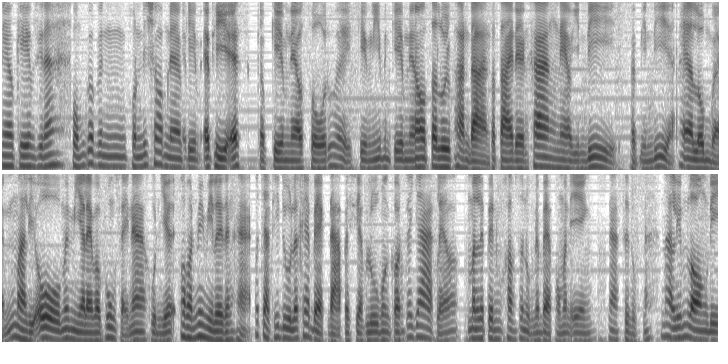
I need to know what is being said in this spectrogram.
แนวเกมสินะ ผมก็เป็นคนที่ชอบแนวเกม FPS กับเกมแนวโซด้วยเกมนี้เป็นเกมแนวตะลุยผ่านด่าน สไตล์เดินข้างแนวอินดี้แบบอินดี้อะให้อารมณ์เหมือนมาริโอไม่มีอะไรมาพุ่งใส่หน้าคุณเยอะ เพราะมันไม่มีเลยต่างหากเพราะจากที่ดูแล้วแค่แบกดาบไปเสียบรูมังกรก็ยากแล้ว มันเลยเป็นความสนุกในแบบของมันเอง น่าสนุกนะ น่าลิ้มลองดี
